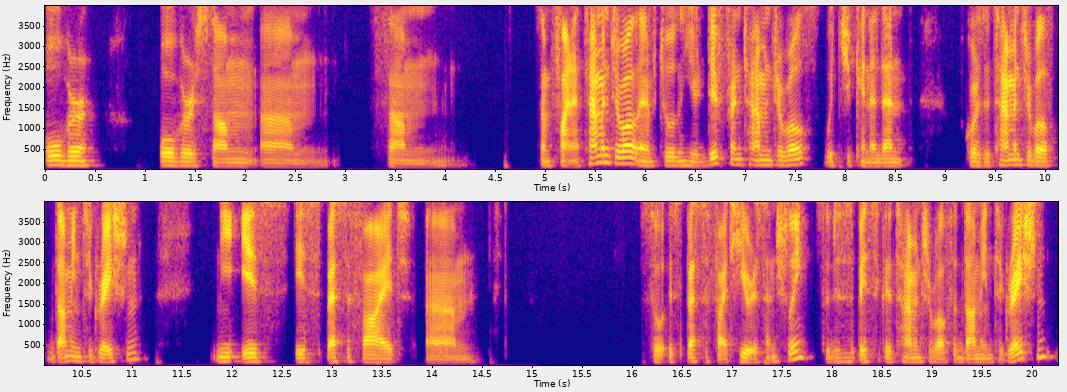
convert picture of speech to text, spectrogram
over over some um, some some finite time interval, and I've chosen here different time intervals, which you can then, of course, the time interval of the dummy integration is is specified. Um, so it's specified here essentially. So this is basically the time interval for dummy integration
